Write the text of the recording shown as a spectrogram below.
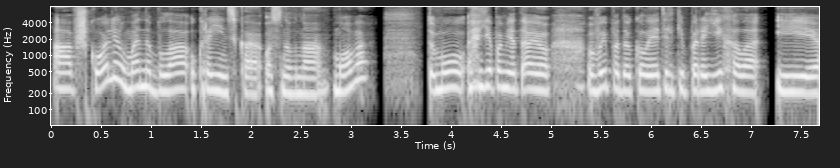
а в школі у мене була українська основна мова. Тому я пам'ятаю випадок, коли я тільки переїхала і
